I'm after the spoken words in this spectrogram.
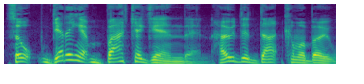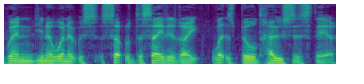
So getting it back again, then, how did that come about? When you know when it was sort of decided, right, let's build houses there.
